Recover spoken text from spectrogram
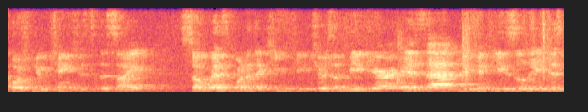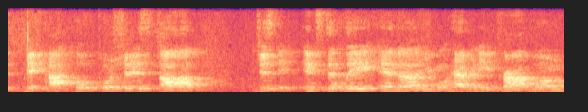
push new changes to the site. So with one of the key features of Meteor is that you can easily just make hot code pushes uh, just instantly, and uh, you won't have any problem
